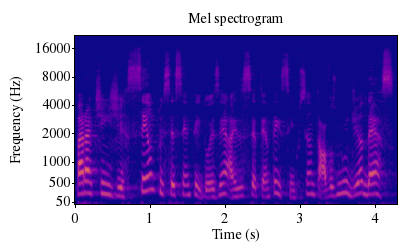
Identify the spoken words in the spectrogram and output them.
para atingir R$ 162,75 no dia 10.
